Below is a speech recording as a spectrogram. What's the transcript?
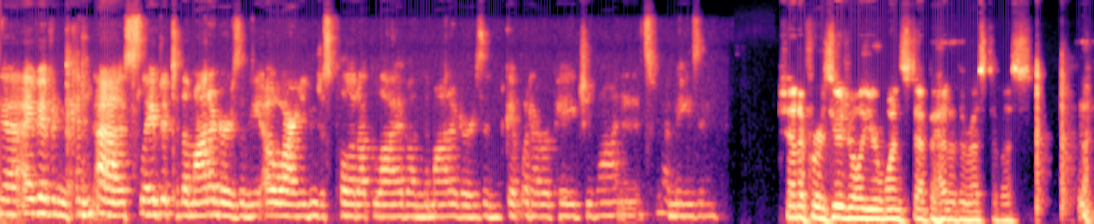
Yeah, I've even uh, slaved it to the monitors in the OR and you can just pull it up live on the monitors and get whatever page you want. And it's amazing. Jennifer, as usual, you're one step ahead of the rest of us.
